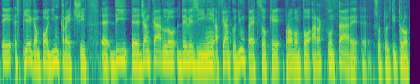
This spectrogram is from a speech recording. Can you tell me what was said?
e spiega un po' gli intrecci eh, di eh, Giancarlo De Vesini a fianco di un pezzo che prova un po' a raccontare sotto il titolo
